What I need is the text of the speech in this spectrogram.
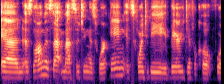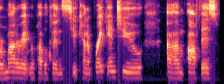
And as long as that messaging is working, it's going to be very difficult for moderate Republicans to kind of break into um, office,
